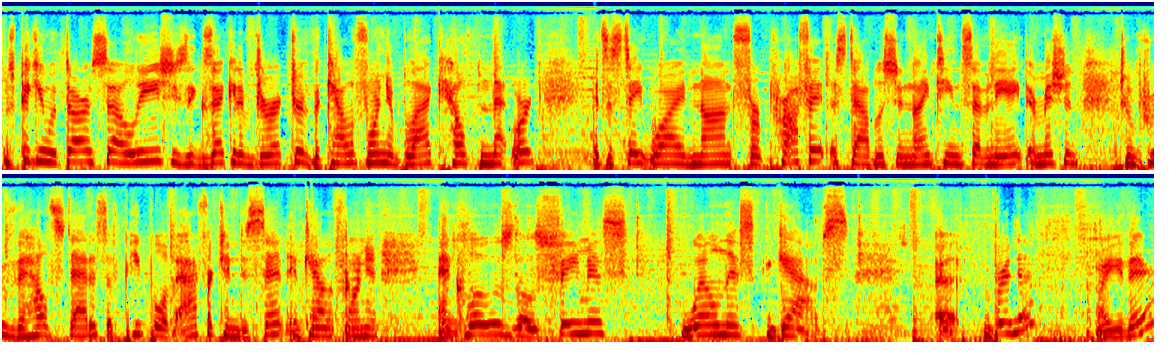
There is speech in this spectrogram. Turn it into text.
I'm speaking with Darcel Lee. She's the executive director of the California Black Health Network. It's a statewide non for profit established in 1978. Their mission to improve the health status of people of African descent in California and close those famous wellness gaps. Uh, Brenda, are you there?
